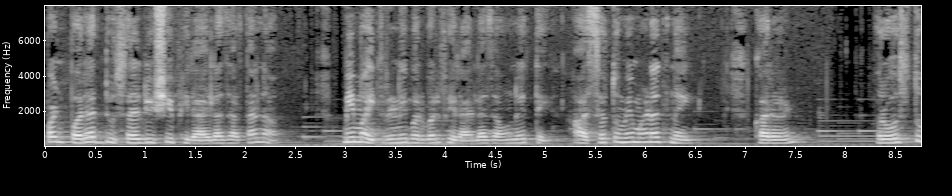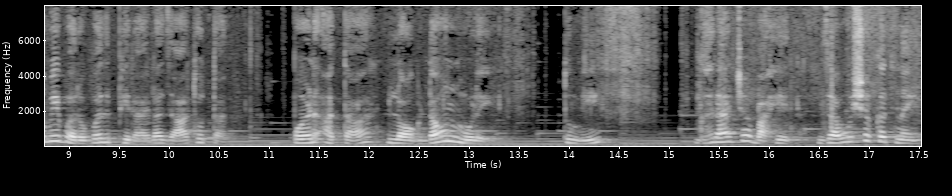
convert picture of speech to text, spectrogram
पण परत दुसऱ्या दिवशी फिरायला जाताना मी मैत्रिणीबरोबर फिरायला जाऊन येते असं तुम्ही म्हणत नाही. कारण रोज तुम्ही बरोबर फिरायला जात होतात. पण आता लॉकडाऊनमुळे तुम्ही घराच्या बाहेर जाऊ शकत नाही.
